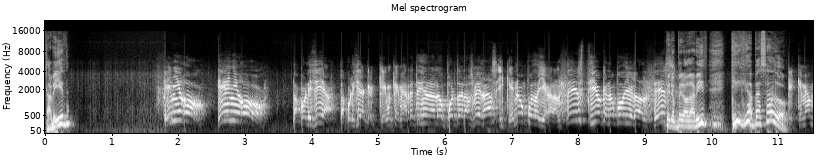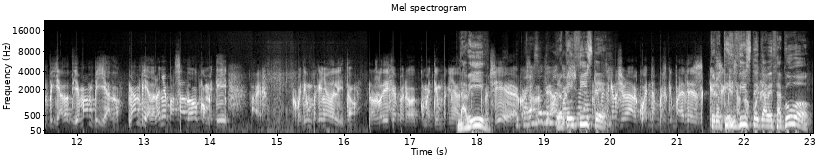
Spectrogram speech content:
¿David? ¡Íñigo! ¡Íñigo! La policía, la policía que, que, me ha retenido en el aeropuerto de Las Vegas y que no puedo llegar al CES, tío, que no puedo llegar al CES. Pero, pero, David, ¿qué ha pasado? ¿Qué, qué pillado, tío? Me han pillado. Me han pillado. El año pasado cometí. A ver, cometí un pequeño delito. No os lo dije, pero cometí un pequeño David. delito. Sí, eh, ¿Pero qué hiciste? Parece que no se van a dar cuenta, pero es que pareces. ¿Pero qué hiciste, cabeza cubo?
